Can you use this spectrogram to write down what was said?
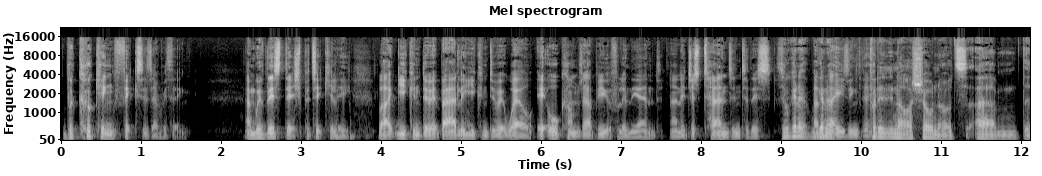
the cooking fixes everything. And with this dish particularly, like you can do it badly, you can do it well. It all comes out beautiful in the end, and it just turns into this So we're gonna we're amazing gonna thing. put it in our show notes, um, the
